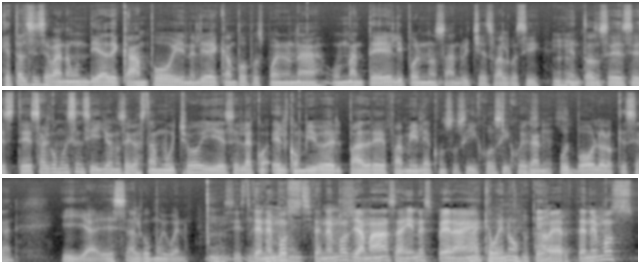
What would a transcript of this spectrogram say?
¿qué tal si se van a un día de campo y en el día de campo pues ponen una, un mantel y ponen unos sándwiches o algo así? Entonces, este, es algo muy sencillo, no se gasta mucho y es el, el convivio del padre de familia con sus hijos y juegan fútbol o lo que sea y ya es algo muy bueno. tenemos, tenemos llamadas ahí en espera, ¿eh? Ah, qué bueno. A ver, tenemos,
